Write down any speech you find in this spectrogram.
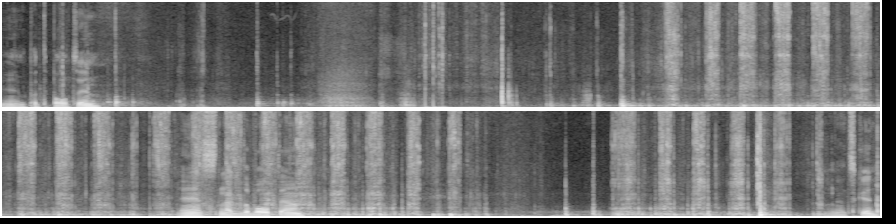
And put the bolt in. and snug the bolt down. And that's good.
